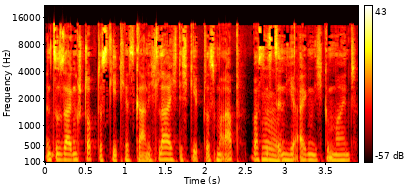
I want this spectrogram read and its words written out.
dann zu sagen, stopp, das geht jetzt gar nicht leicht, ich gebe das mal ab. Was mhm. ist denn hier eigentlich gemeint?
